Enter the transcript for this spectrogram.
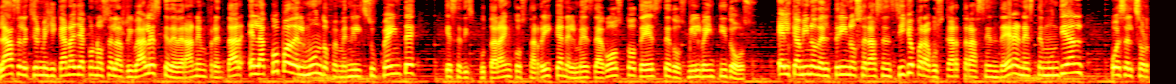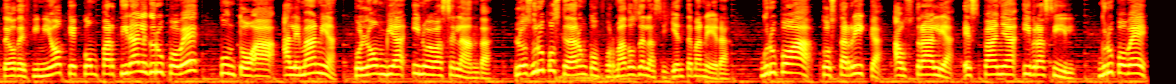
La selección mexicana ya conoce a las rivales que deberán enfrentar en la Copa del Mundo Femenil Sub-20 que se disputará en Costa Rica en el mes de agosto de este 2022. El camino del Tri no será sencillo para buscar trascender en este Mundial, pues el sorteo definió que compartirá el Grupo B junto a Alemania, Colombia y Nueva Zelanda. Los grupos quedaron conformados de la siguiente manera. Grupo A, Costa Rica, Australia, España y Brasil. Grupo B,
